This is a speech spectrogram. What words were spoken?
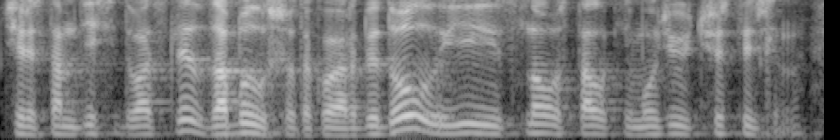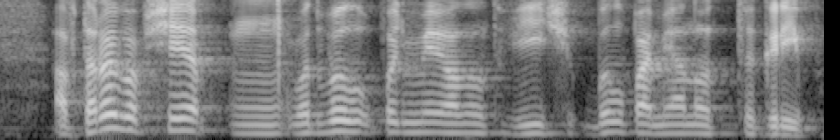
через там 10-20 лет забыл, что такое орбидол, и снова стал к нему чувствительным. А второй вообще, вот был упомянут ВИЧ, был упомянут грипп.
